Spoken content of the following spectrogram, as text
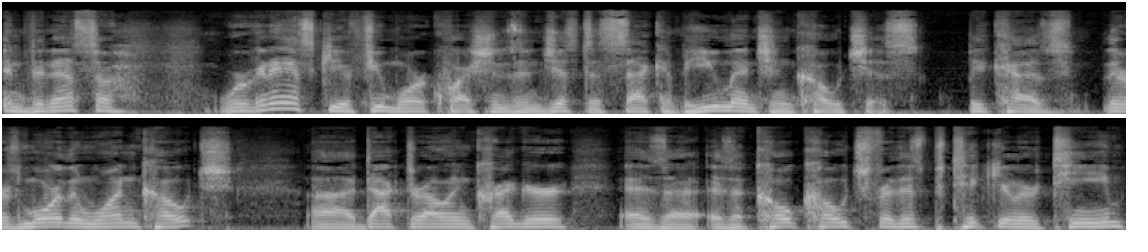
And Vanesa, we're going to ask you a few more questions in just a second, but you mentioned coaches because there's more than one coach uh, Dr. Ellen Creager as a as a co-coach for this particular team,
